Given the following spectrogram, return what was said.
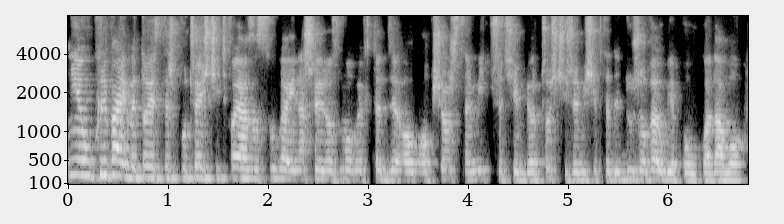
nie ukrywajmy, to jest też po części Twoja zasługa i naszej rozmowy wtedy o, o książce Mit Przedsiębiorczości, że mi się wtedy dużo wełbie poukładało,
